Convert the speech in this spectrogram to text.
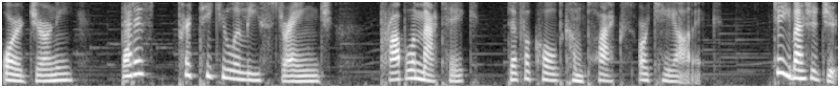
or a journey that is particularly strange, problematic, difficult, complex, or chaotic. 这一般是指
